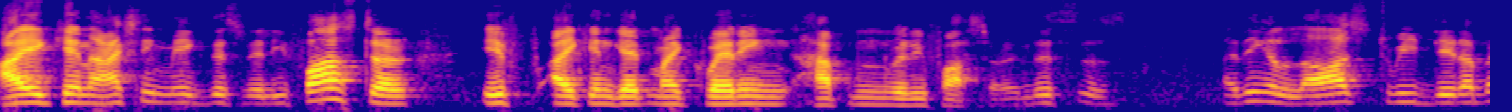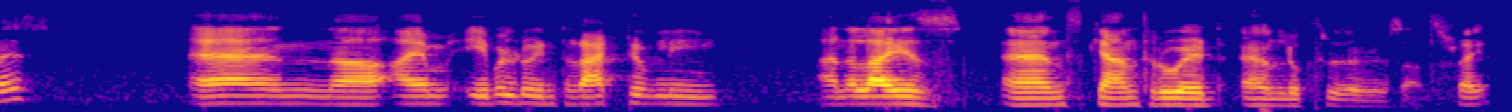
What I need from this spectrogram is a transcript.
I can actually make this really faster if I can get my querying happen very faster. And this is, I think, a large tweet database, and uh, I am able to interactively analyze and scan through it and look through the results, right?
